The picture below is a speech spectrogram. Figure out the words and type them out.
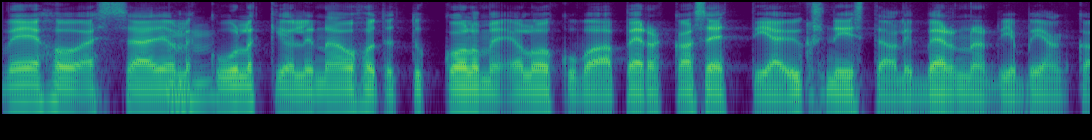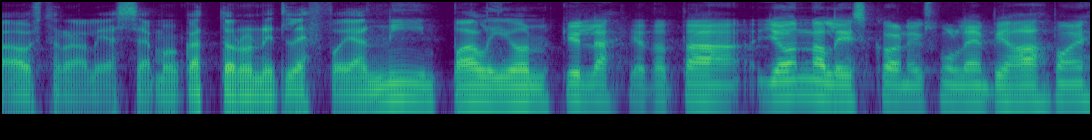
VHS, jolle Mhm. mm-hmm. kullekin oli nauhoitettu kolme elokuvaa per kasetti, ja yksi niistä oli Bernard ja Bianca Australiassa, ja mä oon kattonut niitä leffoja niin paljon. Kyllä, ja tota, Jonna Lisko on yksi mun lempihahmoja,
